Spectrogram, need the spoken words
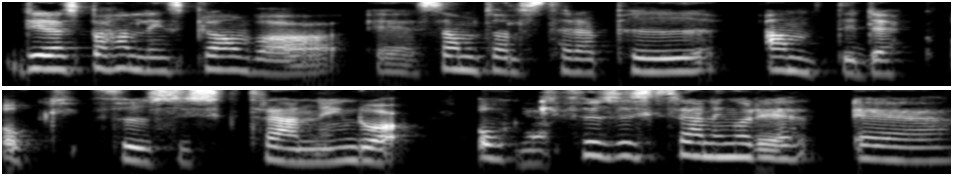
deras behandlingsplan var eh, samtalsterapi, antidepp och fysisk träning då. Och ja. fysisk träning och det, eh,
